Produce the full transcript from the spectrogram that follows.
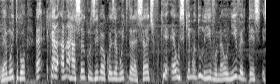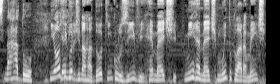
E é muito bom. É, cara, a narração, inclusive, é uma coisa muito interessante, porque é o esquema do livro, né? O nível ele tem esse, narrador. E é uma figura ele- de narrador que, inclusive, remete, me remete muito claramente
